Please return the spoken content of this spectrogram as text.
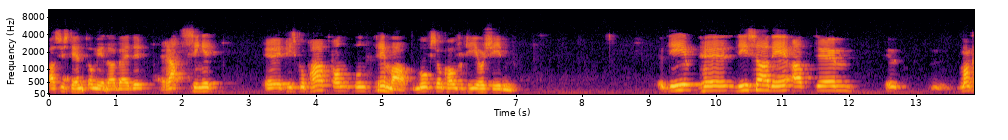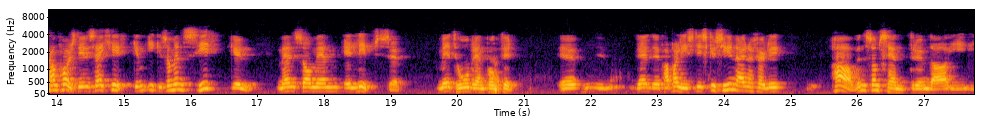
assistent og medarbeider Ratzinger. Eh, episkopat og primat, bok som kom for ti år siden. De, eh, de sa det at man kan forestille seg Kirken ikke som en sirkel, men som en ellipse med to brennpunkter. Eh, det, det papalistiske syn er selvfølgelig paven som sentrum da i, i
